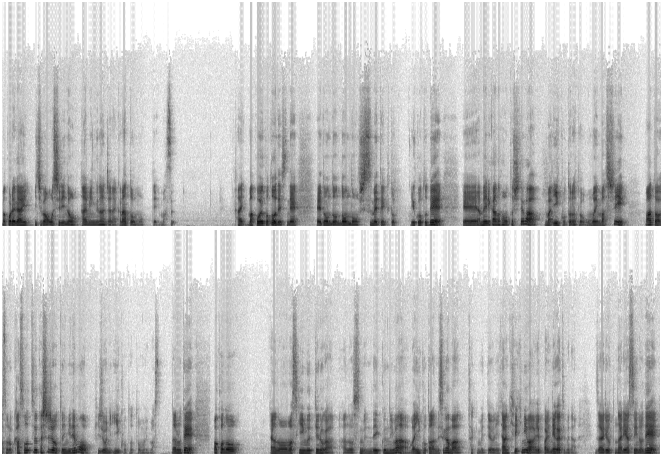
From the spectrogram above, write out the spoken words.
まあ、これが一番お尻のタイミングなんじゃないかなと思っています。はい。まあ、こういうことをですね、どんどんどんどん進めていくということで、えー、アメリカの方としては、まあ、いいことだと思いますし、まあとはその仮想通貨市場という意味でも非常にいいことだと思います。なので、まあ、このあの、まあ、スキームっていうのがあの進んでいくには、まあ、いいことなんですが、まあ、さっきも言ったように短期的にはやっぱりネガティブな材料となりやすいので、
